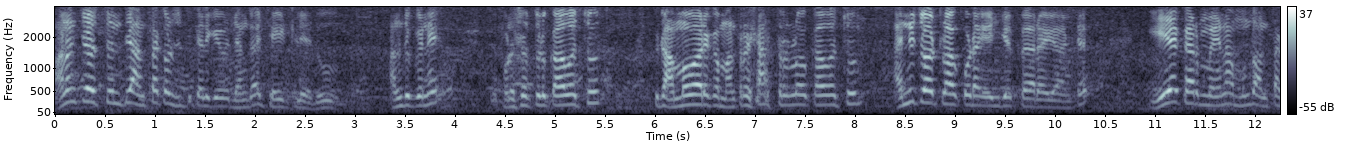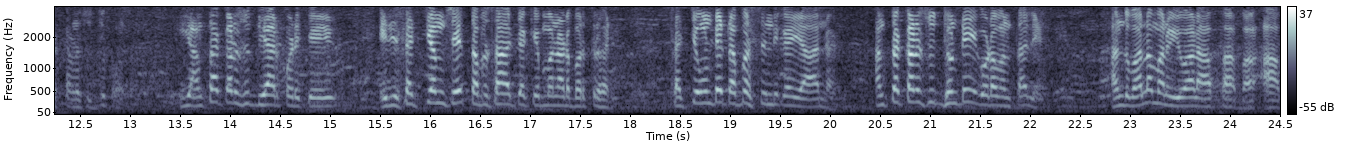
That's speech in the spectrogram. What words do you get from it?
మనం చేస్తుంది అంతఃకరుశుద్ధి కలిగే విధంగా చేయట్లేదు. అందుకనే ఉపనిషత్తులు కావచ్చు ఇటు అమ్మవారి యొక్క మంత్రశాస్త్రంలో కావచ్చు అన్ని చోట్ల కూడా ఏం చెప్పారయ్యా అంటే ఏ కర్మైనా ముందు అంతఃకరణ శుద్ధి కోసం. ఈ అంతఃకరణ శుద్ధి ఏర్పడితే ఇది సత్యం చే తపసాచక్యం అన్నాడు భర్తృహరి. సత్యం ఉంటే తపస్సు ఎందుకయ్యా అన్నాడు. అంతఃకరణ శుద్ధి ఉంటే ఈ గొడవంతా లేదు. అందువల్ల మనం ఇవాళ ఆ ప- ఆ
